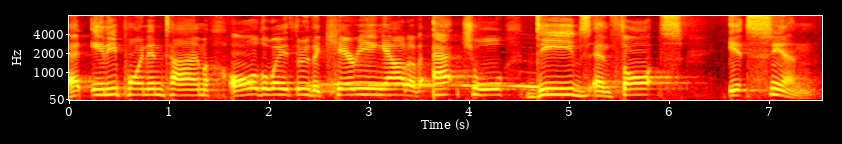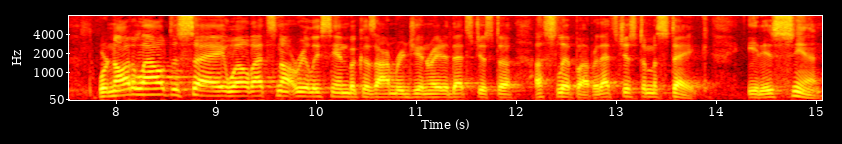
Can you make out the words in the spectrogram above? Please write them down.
at any point in time, all the way through the carrying out of actual deeds and thoughts, it's sin. We're not allowed to say, well, that's not really sin because I'm regenerated. That's just a, a slip up or that's just a mistake. It is sin.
